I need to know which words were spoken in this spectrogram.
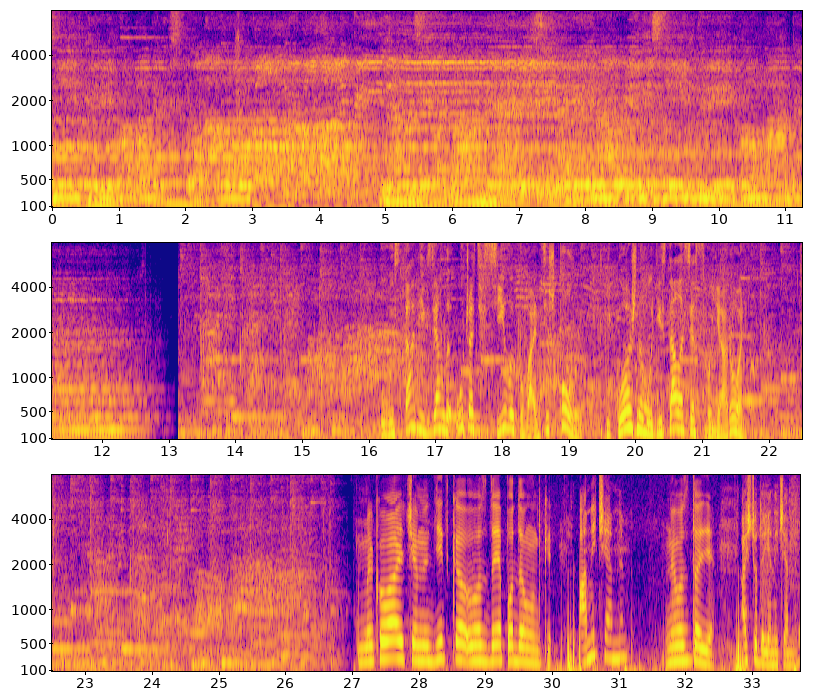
У виставі взяли участь всі вихованці школи, і кожному дісталася своя роль. Миколай чимна дітка роздає подарунки. А нечемним? Не роздає. А що дає нечемним?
